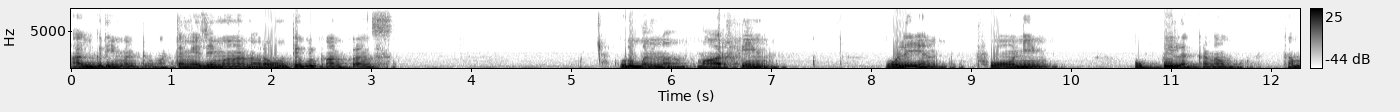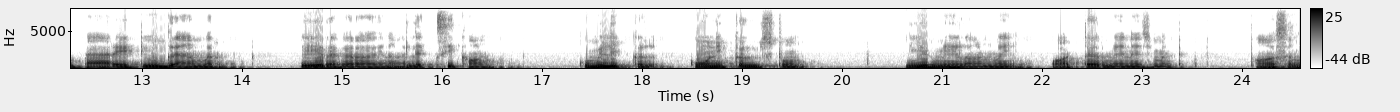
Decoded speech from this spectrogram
அக்ரிமெண்ட் வட்டமேஜை மாநாடுனா ரவுண்ட் டேபிள் கான்ஃபரன்ஸ் குருபன்னா மார்ஃபீம் ஒலியன் ஃபோனிம் ஒப்பிலக்கணம் கம்பேரேட்டிவ் கிராமர் பேரகராதினா லெக்சிகான் குமிழிக்கல் கோனிக்கல் ஸ்டோன் நீர் மேலாண்மை வாட்டர் மேனேஜ்மெண்ட் பாசன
